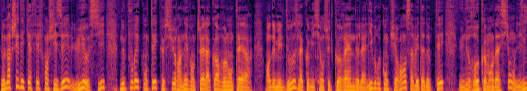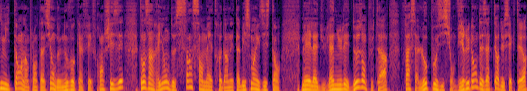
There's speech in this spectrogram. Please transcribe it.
Le marché des cafés franchisés, lui aussi, ne pourrait compter que sur un éventuel accord volontaire. En 2012, la commission sud-coréenne de la libre concurrence avait adopté une recommandation limitant l'implantation de nouveaux cafés franchisés dans un rayon de 500 mètres d'un établissement existant. Mais elle a dû l'annuler deux ans plus tard face à l'opposition virulente des acteurs du secteur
